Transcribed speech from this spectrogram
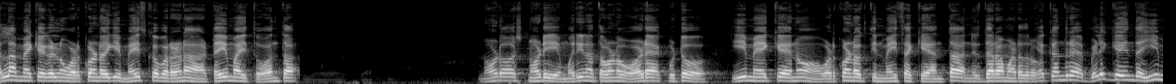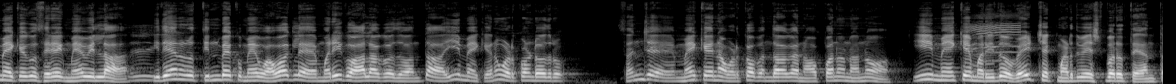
ಎಲ್ಲ ಮೇಕೆಗಳನ್ನ ಹೊಡ್ಕೊಂಡೋಗಿ ಮೇಯಿಸ್ಕೊಬರೋಣ ಟೈಮ್ ಆಯಿತು ಅಂತ. ನೋಡೋ ಅಷ್ಟು ನೋಡಿ, ಮರಿನ ತೊಗೊಂಡು ಓಡೆ ಹಾಕ್ಬಿಟ್ಟು, ಈ ಮೇಕೆನು ಹೋಗ್ತೀನಿ ಮೇಯ್ಸಕ್ಕೆ ಅಂತ ನಿರ್ಧಾರ ಮಾಡಿದ್ರು. ಯಾಕಂದ್ರೆ ಬೆಳಿಗ್ಗೆಯಿಂದ ಈ ಮೇಕೆಗೂ ಸರಿಯಾಗಿ ಮೇವಿಲ್ಲ. ಇದೇನಾದ್ರು ತಿನ್ಬೇಕು ಮೇವು, ಅವಾಗಲೇ ಮರಿಗೂ ಹಾಲಾಗೋದು ಅಂತ ಈ ಮೇಕೆನೂ ಹೊಡ್ಕೊಂಡು ಹೋದ್ರು. ಸಂಜೆ ಮೇಕೆನ ಹೊಡ್ಕೊ ಬಂದಾಗ ನಮ್ಮ ಅಪ್ಪನೂ ನಾನು, ಈ ಮೇಕೆ ಮರಿದು ವೆಯ್ಟ್ ಚೆಕ್ ಮಾಡಿದ್ವಿ, ಎಷ್ಟು ಬರುತ್ತೆ? ಅಂತ.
